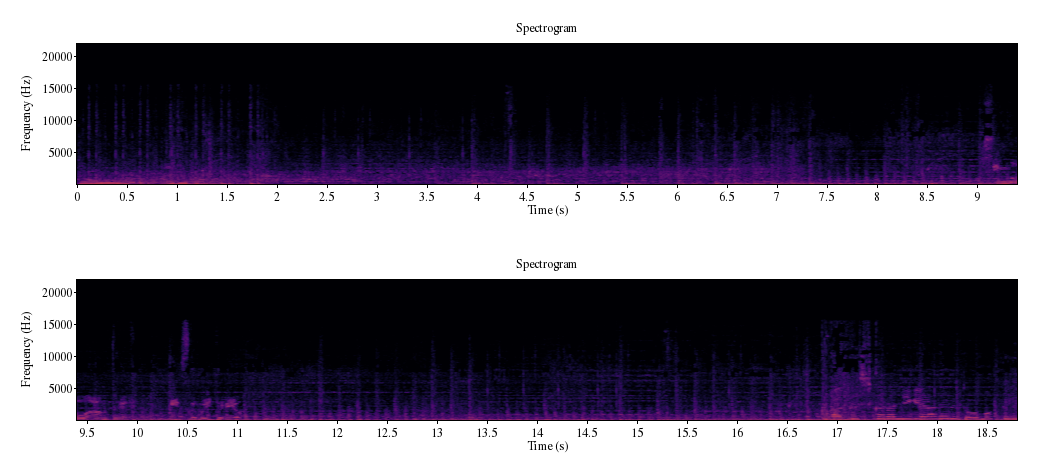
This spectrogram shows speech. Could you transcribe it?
信号は安定。いつでもけるよ。私から逃げられると思っている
